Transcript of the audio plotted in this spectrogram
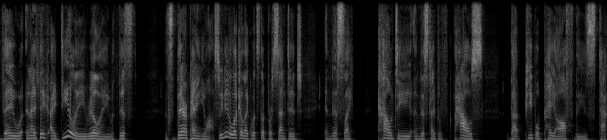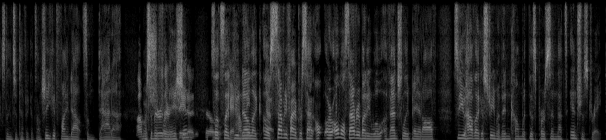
they w- and I think ideally, really, with this, it's they're paying you off. So you need to look at like what's the percentage in this like county and this type of house that people pay off these tax lien certificates. I'm sure you could find out some data. I'm or some sure information. show, So it's like okay, you know, many- like oh, yeah. 75% or almost everybody will eventually pay it off. So you have like a stream of income with this person that's interest rate.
